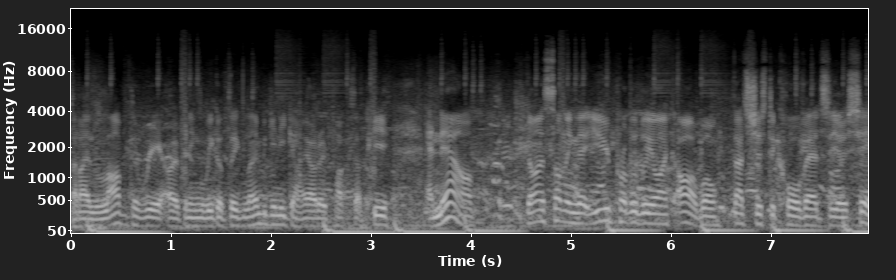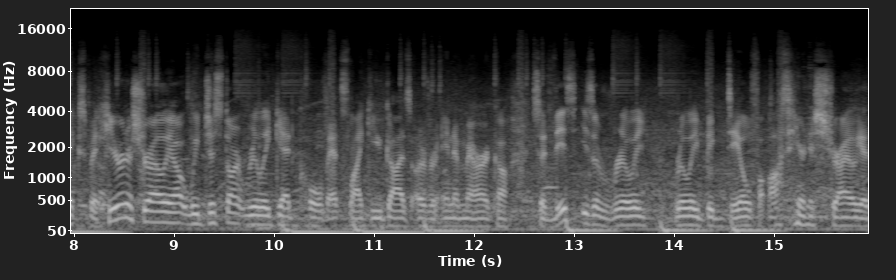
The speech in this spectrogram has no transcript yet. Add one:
but I love the rear opening. We got the Lamborghini Gallardo pucks up here. And now, guys, something that you probably like, oh, well, that's just a Corvette Z06. But here in Australia, we just don't really get Corvettes like you guys over in America. So this is a really, really big deal for us here in Australia.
